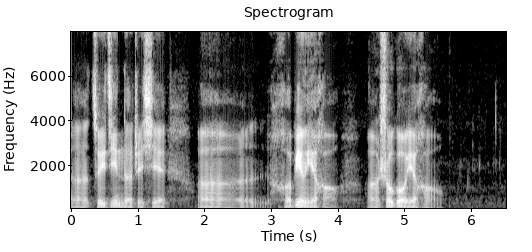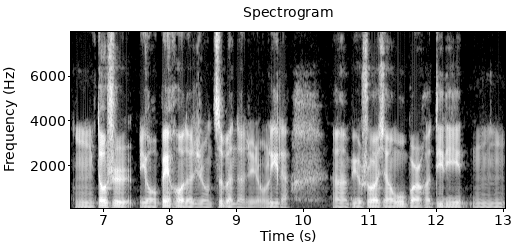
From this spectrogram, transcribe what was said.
呃最近的这些呃合并也好，呃收购也好，嗯都是有背后的这种资本的这种力量，呃比如说像 Uber 和滴滴，嗯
